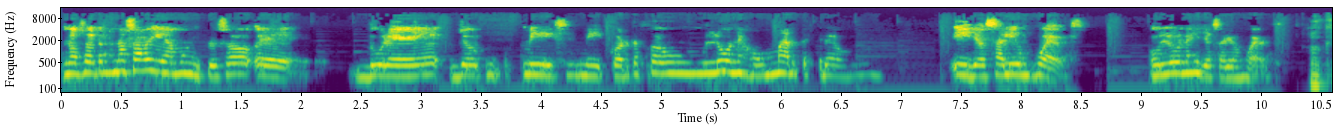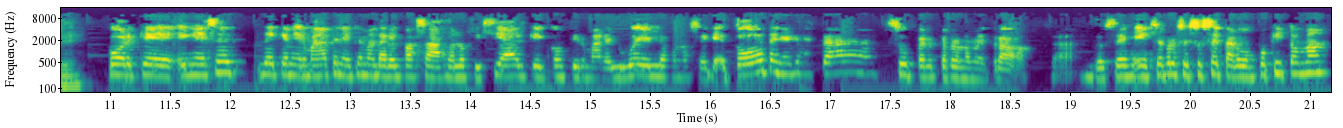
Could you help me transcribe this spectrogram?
nosotros no sabíamos, incluso eh, duré, yo, mi, mi corte fue un lunes o un martes, creo, y yo salí un jueves. Un lunes y yo salí un jueves. Ok. Porque en ese de que mi hermana tenía que mandar el pasaje al oficial, que confirmar el vuelo, no sé qué, todo tenía que estar súper cronometrado. entonces, ese proceso se tardó un poquito más.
